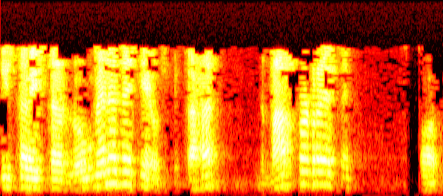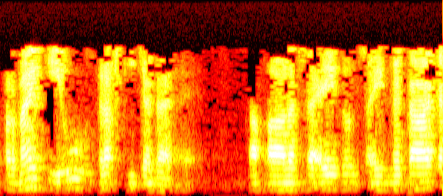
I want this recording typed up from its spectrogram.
اس طرح اس طرح لوگ میں نے دیکھے، اس کے تحت نماز پڑھ رہے تھے۔ اور فرمائے کہ وہ درخت کی جگہ ہے۔ سعید سعید نے کہا کہ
